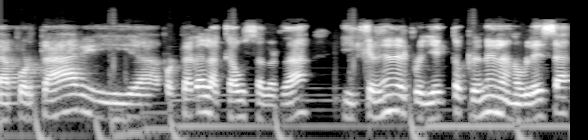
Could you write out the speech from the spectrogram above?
aportar y aportar a la causa, ¿verdad? Y creen en el proyecto, creen en la nobleza,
